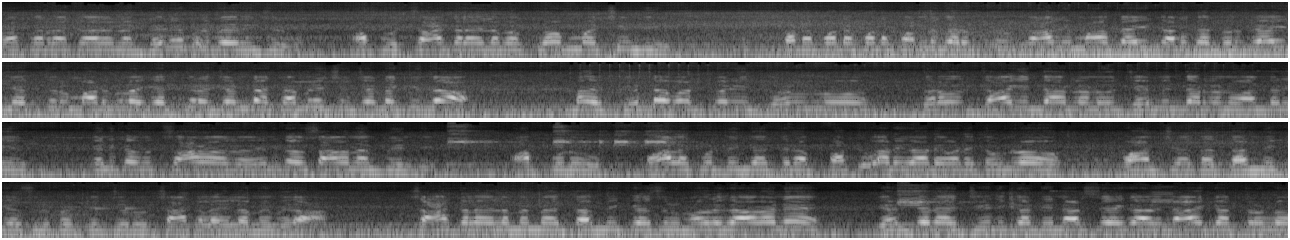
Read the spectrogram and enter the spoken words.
రకరకాలైన బెదింపులు బెదిరించారు అప్పుడు చాకలైన కోపం వచ్చింది. పట పట పట పనులు జరుపుతూ కాళీ మాతాయి కనక దుర్గాయి నెత్తురు మడుగులో ఎత్తున జెండా కమ్యూనిస్ట్ జెండా కింద మరి జెండా పట్టుకొని దొరలను దొరల జాగిందారులను జమీందారులను అందరి వెనుకకు సాగ వెనుకకు సాగనంపింది అప్పుడు పాలకుర్తి చెందిన పట్టువారిగాడు ఎవడైతే ఉండో వాని చేత దమ్మి కేసులు పెట్టించారు చాకలైలమ్మ మీద. చాకలైలమ్మ మీద దమ్మి కేసులు మొదలు కాగానే వెంటనే జీడికట్టి నర్సయ్య గారి నాయకత్వంలో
